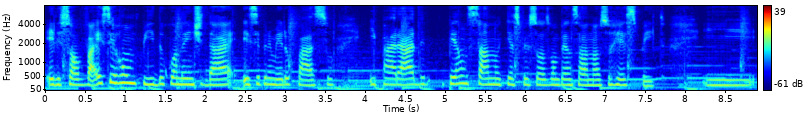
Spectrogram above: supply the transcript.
ele só vai ser rompido quando a gente dá esse primeiro passo e parar de pensar no que as pessoas vão pensar a nosso respeito. E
